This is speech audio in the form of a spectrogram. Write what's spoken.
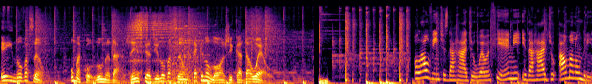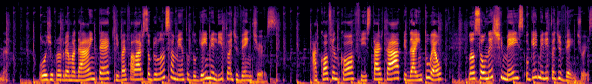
e Inovação. Uma coluna da Agência de Inovação Tecnológica da UEL. Olá, ouvintes da Rádio UEL FM e da Rádio Alma Londrina. Hoje o programa da Aintec vai falar sobre o lançamento do Gamelito Adventures. A Coffee Coffee, startup da Intuel, lançou neste mês o Gamelito Adventures,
